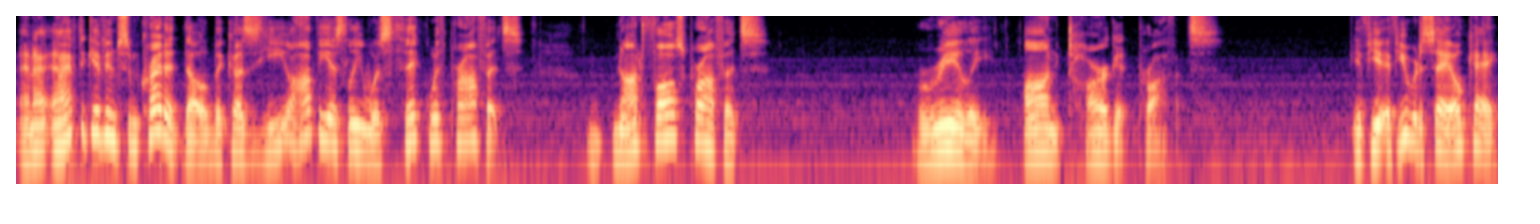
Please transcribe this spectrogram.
and I, I, have to give him some credit though, because he obviously was thick with prophets, not false prophets, really on target prophets if you if you were to say, okay,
